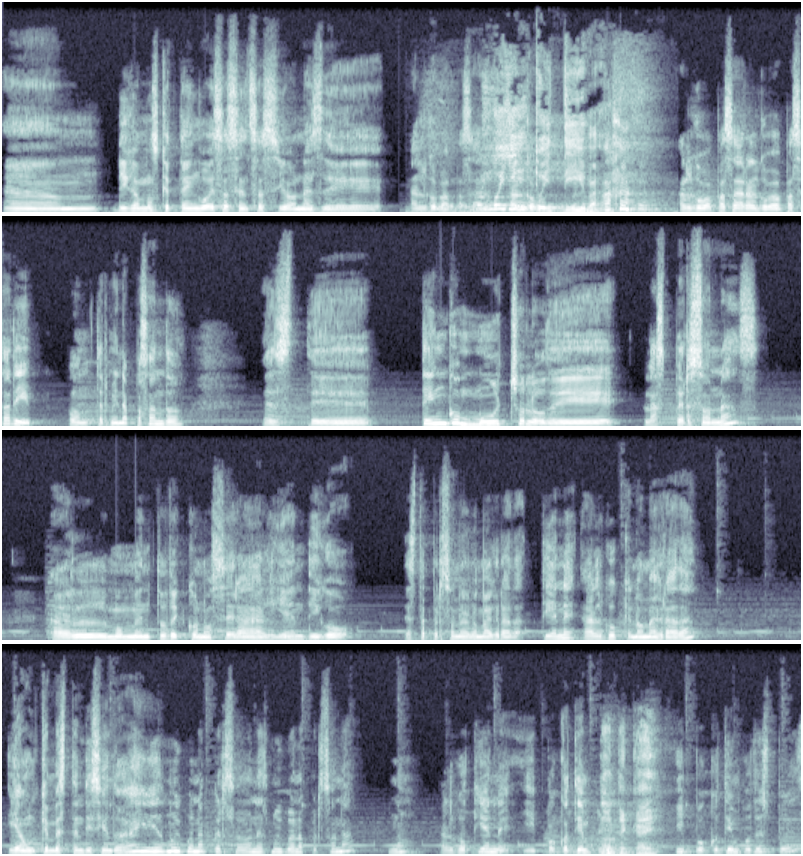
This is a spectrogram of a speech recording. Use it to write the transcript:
Am, digamos que tengo esas sensaciones de algo va a pasar. Muy algo- intuitiva. Ajá, algo va a pasar, algo va a pasar y pum, termina pasando. Este, tengo mucho lo de las personas. Al momento de conocer a alguien, digo, esta persona no me agrada. Tiene algo que no me agrada. Y aunque me estén diciendo, ay, es muy buena persona, es muy buena persona, no, algo tiene. Y poco tiempo, No te cae. y poco tiempo después,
